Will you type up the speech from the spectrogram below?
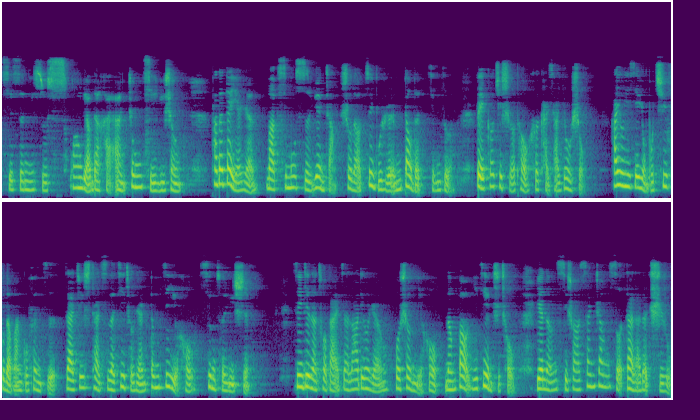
切斯尼苏斯荒凉的海岸终其余生，他的代言人马克西穆斯院长受到最不人道的刑责，被割去舌头和砍下右手。还有一些永不屈服的顽固分子，在君士坦斯的继承人登基以后幸存于世。新近的挫败，在拉丁人获胜以后，能报一箭之仇，也能洗刷三章所带来的耻辱。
